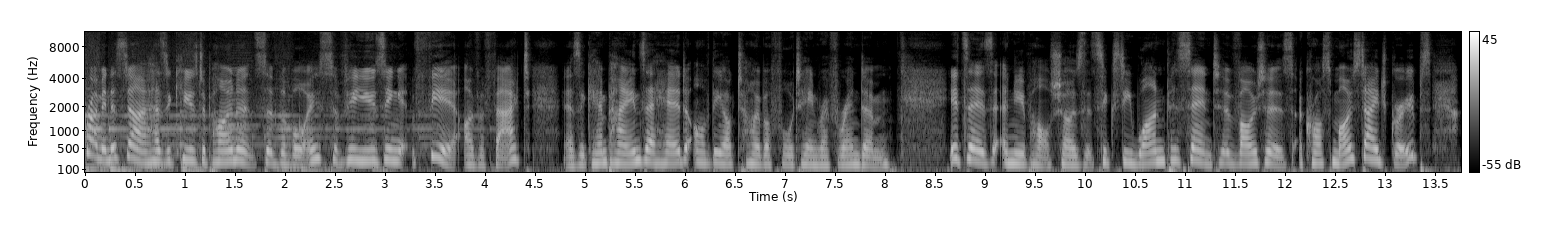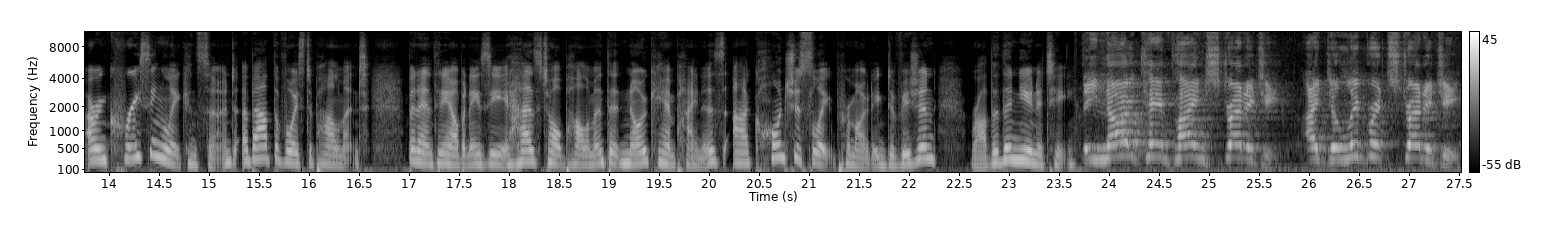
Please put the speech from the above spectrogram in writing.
Prime Minister has accused opponents of The Voice for using fear over fact as it campaigns ahead of the October 14 referendum. It says a new poll shows that 61% of voters across most age groups are increasingly concerned about The Voice to Parliament. But Anthony Albanese has told Parliament that no campaigners are consciously promoting division rather than unity. The no campaign strategy, a deliberate strategy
